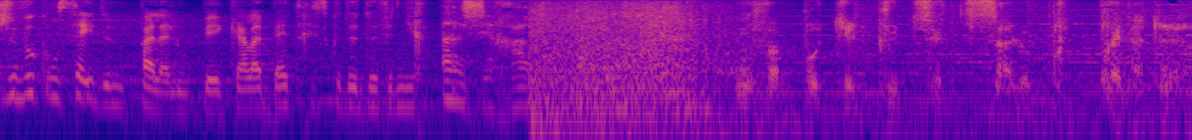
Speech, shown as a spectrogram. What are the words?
je vous conseille de ne pas la louper car la bête risque de devenir ingérable. On va botter le cul de cette saloperie de prédateur.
